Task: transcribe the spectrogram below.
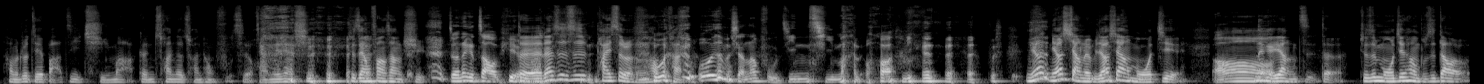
他们就直接把自己骑马跟穿着传统服饰的画面像戏，就这样放上去，就那个照片。对，但是是 拍摄的很好看。我为什么想到普京骑马的画面？不是，你要你要想的比较像魔戒哦那个样子的，就是魔戒他们不是到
